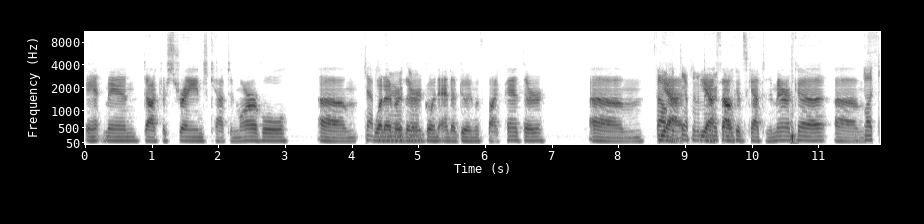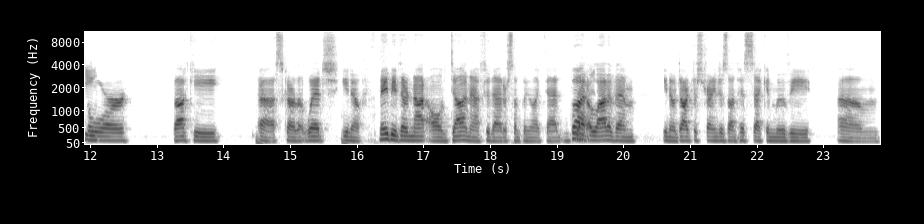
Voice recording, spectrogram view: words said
Ant Man, Doctor Strange, Captain Marvel, um, Captain whatever America. they're going to end up doing with Black Panther. Um, Falcon, yeah, Captain yeah, Falcon's Captain America, um, Bucky. Thor, Bucky, uh, Scarlet Witch. You know, maybe they're not all done after that or something like that, but a lot of them, you know, Doctor Strange is on his second movie. Um,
